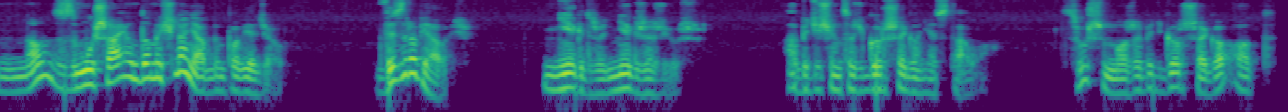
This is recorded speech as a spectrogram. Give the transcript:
no, zmuszają do myślenia, bym powiedział. Wyzdrowiałeś. Nie grzesz, nie grzesz już, aby ci się coś gorszego nie stało. Cóż może być gorszego od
